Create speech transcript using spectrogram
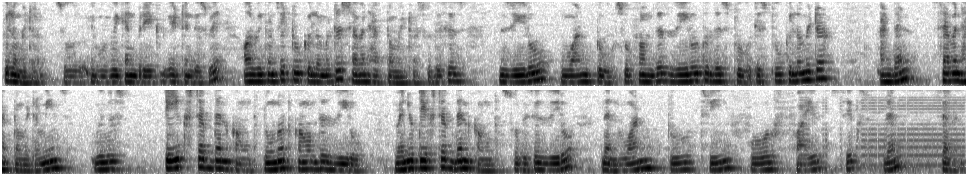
kilometer. So we can break it in this way or we can say 2 kilometer 7 hectometer. So this is 0 1 2 so from this 0 to this 2 it is 2 kilometer and then 7 hectometer means we will take step then count. Do not count this 0 when you take step then count. So this is 0 then 1 2 3 4 5 6 then 7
